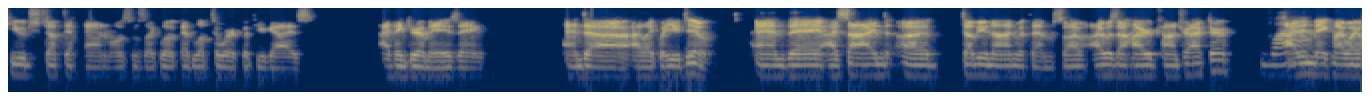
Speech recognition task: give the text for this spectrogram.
huge stuffed animals. And was like, look, I'd love to work with you guys. I think you're amazing, and uh, I like what you do. And they, I signed a W nine with them, so I, I was a hired contractor. Wow. I didn't make my way.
